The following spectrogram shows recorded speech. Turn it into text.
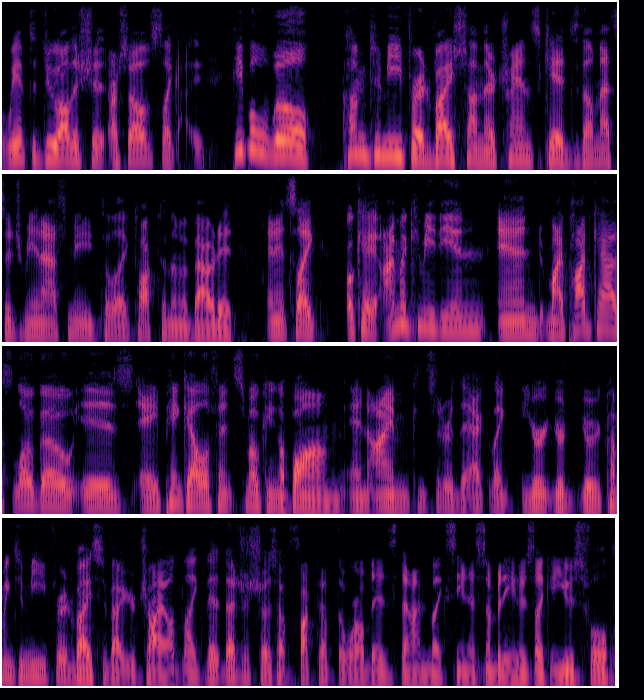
we have to do all this shit ourselves like people will come to me for advice on their trans kids they'll message me and ask me to like talk to them about it. And it's like okay i'm a comedian and my podcast logo is a pink elephant smoking a bong and i'm considered the act like you're you're you're coming to me for advice about your child. Like that that just shows how fucked up the world is that i'm like seen as somebody who's like a useful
